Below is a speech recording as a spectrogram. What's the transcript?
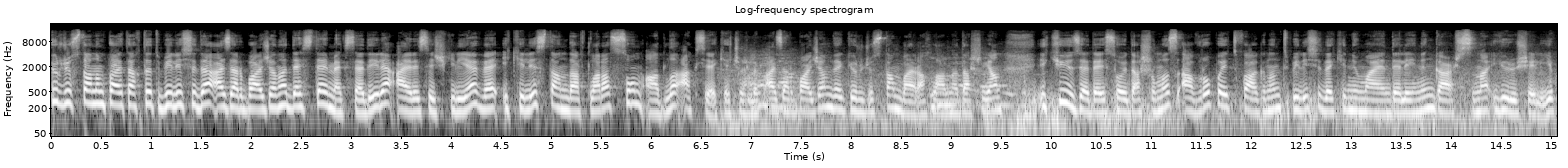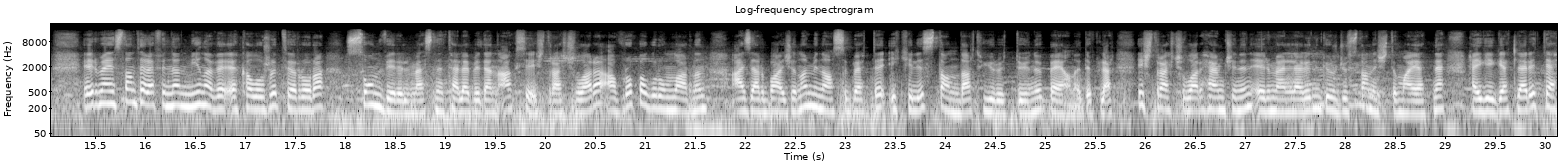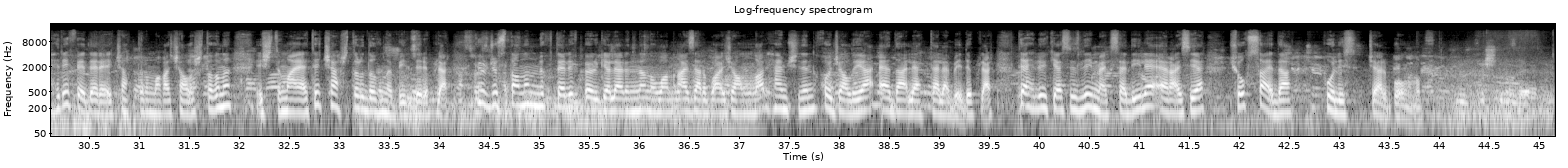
Gürcüstanın paytaxtı Tbilisidə Azərbaycana dəstək məqsədi ilə ayrı-seçkiliyə və ikili standartlara son adlı aksiya keçirilib. Azərbaycan və Gürcüstan bayraqlarını daşıyan 200 ədək soydaşımız Avropa İttifaqının Tbilisidəki nümayəndəliyinin qarşısına yürüş eləyib. Ermənistan tərəfindən mina və ekoloji terrora son verilməsini tələb edən aksiya iştirakçıları Avropa qurumlarının Azərbaycana münasibətdə ikili standart yürütdüyünü bəyan ediblər. İştirakçılar həmçinin ermənilərin Gürcüstan ictimaiyyətinə həqiqətləri təhrif edərək çatdırmağa çalışdığını, ictimaiyyəti çaşdırdığını bildiriblər. Gürcüstanın müxtəlif bölgələrindən olan azərbaycanlılar həmçinin Xocalıya ədalət tələb ediblər. Təhlükəsizlik məqsədi ilə əraziyə çox sayda polis cəlb olunub.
